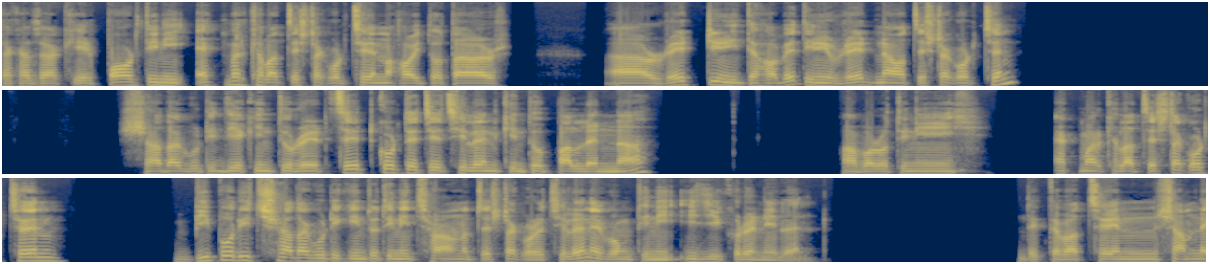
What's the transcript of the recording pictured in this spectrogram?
দেখা যাক, এরপর তিনি একবার খেলার চেষ্টা করছেন, হয়তো তার রেডটি নিতে হবে, তিনি রেড নেওয়ার চেষ্টা করছেন। সাদা গুটি দিয়ে কিন্তু রেড সেট করতে চেয়েছিলেন, কিন্তু পারলেন না। আবারও তিনি একমার খেলার চেষ্টা করছেন। বিপরীত সাদা গুটি কিন্তু তিনি ছাড়ানোর চেষ্টা করেছিলেন এবং তিনি ইজি করে নিলেন। দেখতে পাচ্ছেন, সামনে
